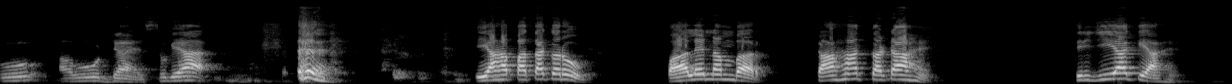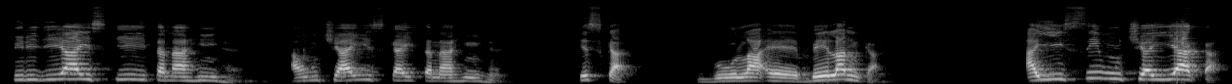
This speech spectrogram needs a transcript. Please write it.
ओ ओ डैश हो गया। यहाँ पता करो, पहले नंबर कहा कटा है? त्रिजिया क्या है? त्रिजिया इसकी इतना ही है। ऊंचाई इसका इतना ही है। किसका? गोला ए, बेलन का। ऐसी ऊंचाइया का।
